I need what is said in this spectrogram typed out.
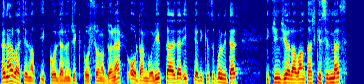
Fenerbahçe'nin attığı ilk golden önceki pozisyona döner. Oradan golü iptal eder. İlk yarı 2-0 biter. İkinci yarı avantaj kesilmez.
